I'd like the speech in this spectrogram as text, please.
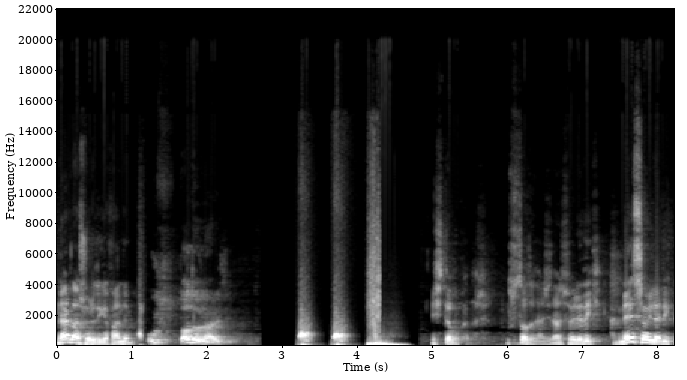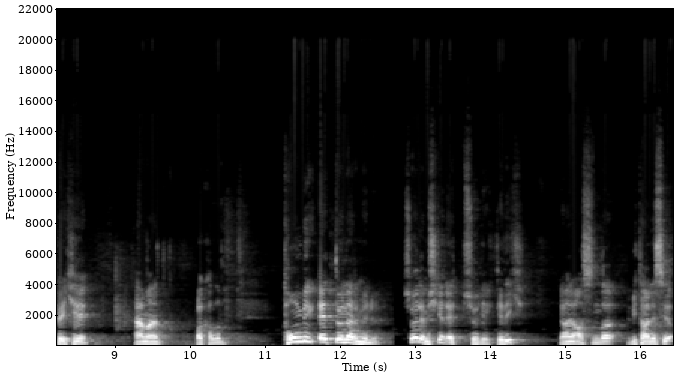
Nereden söyledik efendim? Usta dönerci. İşte bu kadar. Usta dönerciden söyledik. Ne söyledik peki? Hemen bakalım. Tombik et döner menü. Söylemişken et söyleyek dedik. Yani aslında bir tanesi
